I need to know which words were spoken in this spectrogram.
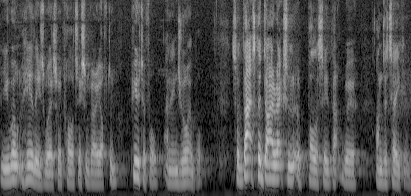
and you won't hear these words from a politician very often, beautiful and enjoyable. So that's the direction of policy that we're undertaking.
